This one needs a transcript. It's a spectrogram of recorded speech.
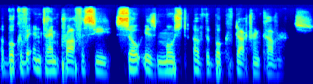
a book of end time prophecy, so is most of the book of Doctrine and Covenants.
